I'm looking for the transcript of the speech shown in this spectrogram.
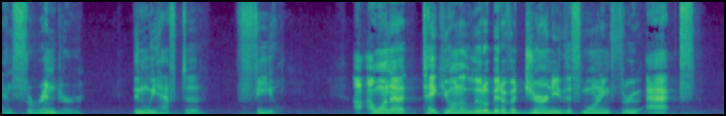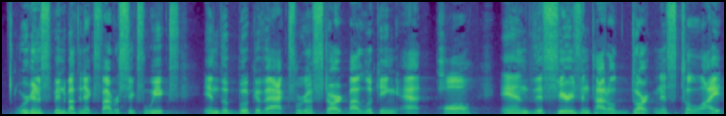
and surrender, then we have to feel. I, I want to take you on a little bit of a journey this morning through Acts. We're going to spend about the next five or six weeks in the book of Acts. We're going to start by looking at Paul and this series entitled Darkness to Light.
